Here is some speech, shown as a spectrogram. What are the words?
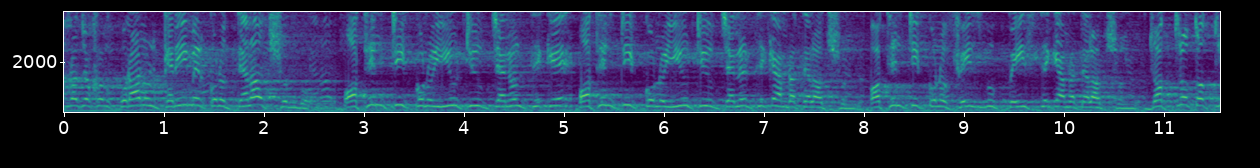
আমরা যখন কোরআনুল করিমের কোনো তেলাওত শুনব, অথেন্টিক কোনো ইউটিউব চ্যানেল থেকে, অথেন্টিক কোনো ইউটিউব চ্যানেল থেকে আমরা তেলাওত শুনব। অথেন্টিক কোনো ফেসবুক পেজ থেকে আমরা তেলাওত শুনব। যত্রতত্র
